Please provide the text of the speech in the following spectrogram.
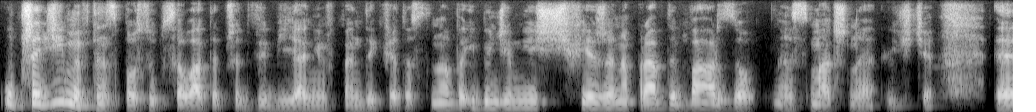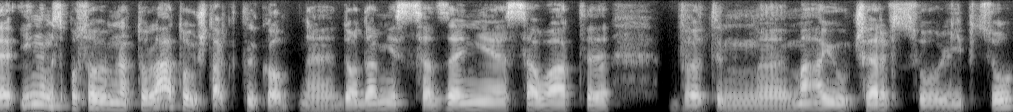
Uprzedzimy w ten sposób sałatę przed wybijaniem w pędy kwiatostonowe i będziemy jeść świeże, naprawdę bardzo e, smaczne liście. E, innym sposobem na to lato, już tak tylko e, dodam, jest sadzenie sałaty w tym maju, czerwcu, lipcu,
